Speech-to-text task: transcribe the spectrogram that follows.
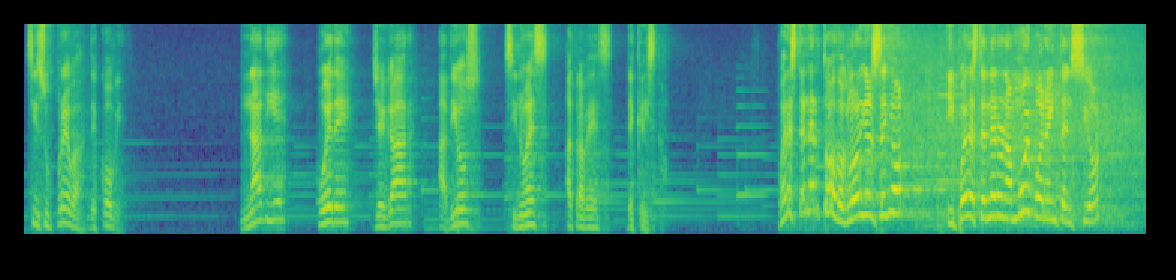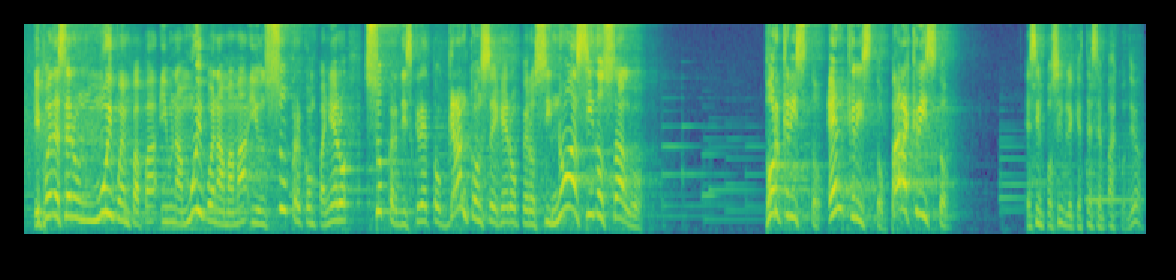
sin su prueba de COVID. Nadie puede llegar a Dios si no es a través de Cristo. Puedes tener todo, gloria al Señor. Y puedes tener una muy buena intención. Y puede ser un muy buen papá y una muy buena mamá y un súper compañero, súper discreto, gran consejero, pero si no ha sido salvo por Cristo, en Cristo, para Cristo, es imposible que estés en paz con Dios.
